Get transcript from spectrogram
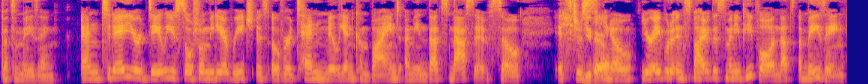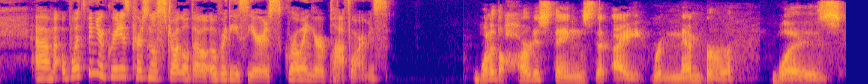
That's amazing. And today, your daily social media reach is over 10 million combined. I mean, that's massive. So it's just, yeah. you know, you're able to inspire this many people, and that's amazing. Um, what's been your greatest personal struggle, though, over these years growing your platforms? One of the hardest things that I remember was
